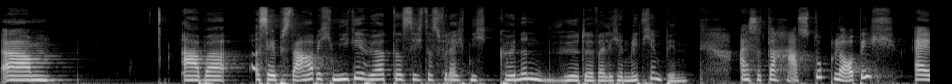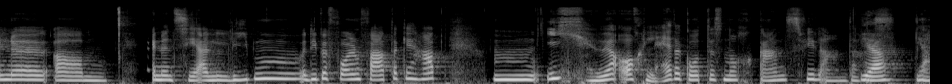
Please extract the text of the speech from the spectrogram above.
Ähm, aber selbst da habe ich nie gehört, dass ich das vielleicht nicht können würde, weil ich ein Mädchen bin. Also da hast du, glaube ich, eine, ähm, einen sehr lieben, liebevollen Vater gehabt. Mm, ich höre auch leider Gottes noch ganz viel anderes. Ja, ja,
